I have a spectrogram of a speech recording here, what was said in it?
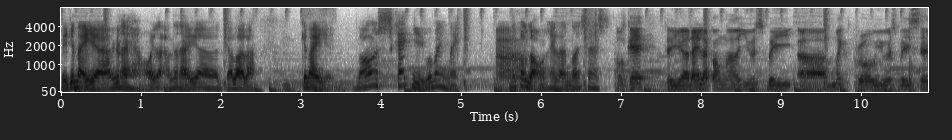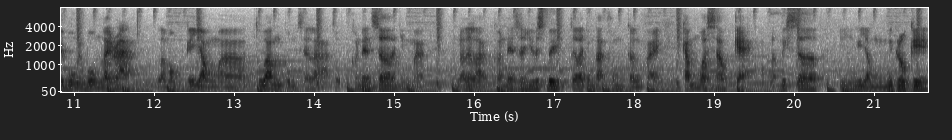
thì cái này à, anh có thể hỏi là anh có thể à, trả lời là Ừ. cái này nó khác gì với mấy thằng này À, nó có gọn hay là nó sao Ok, thì uh, đây là con uh, USB uh, micro USB C44 Lyra là một cái dòng mà thu âm cũng sẽ là thuộc condenser nhưng mà nó là condenser USB tức là chúng ta không cần phải cắm vào sao card hoặc là mixer như những cái dòng micro kia.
